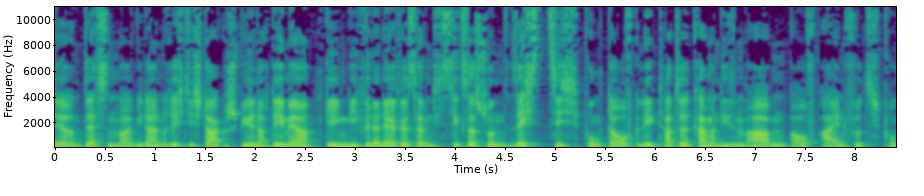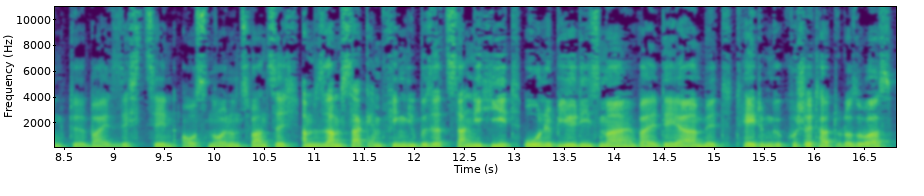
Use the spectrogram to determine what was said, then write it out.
währenddessen mal wieder ein richtig starkes Spiel. Nachdem er gegen die Philadelphia 76ers schon 60 Punkte aufgelegt hatte, kam an diesem Abend auf 41 Punkte bei 16 aus 29. Am Samstag empfingen die Wizards dann die Heat ohne Beal diesmal, weil der mit Tatum gekuschelt hat oder sowas.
